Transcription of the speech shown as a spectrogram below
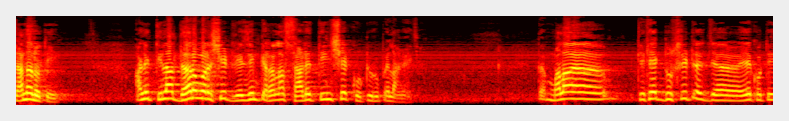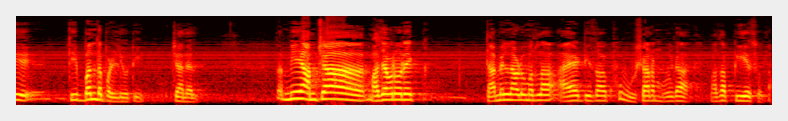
चॅनल होती. आणि तिला दरवर्षी ड्रेजिंग करायला साडेतीनशे कोटी रुपये लागायचे. तर मला तिथे एक दुसरी ज- एक होती ती बंद पडली होती चॅनल. तर मी आमच्या माझ्याबरोबर एक तामिळनाडूमधला आय आय टीचा खूप हुशार मुलगा माझा पी एस होता.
